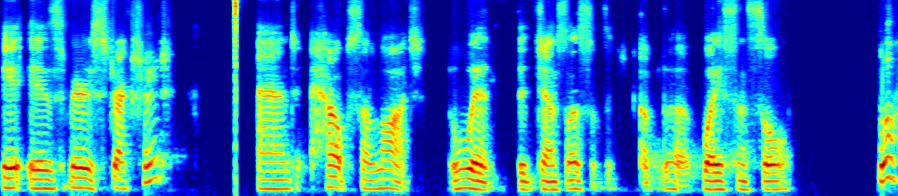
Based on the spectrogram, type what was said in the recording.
It is very structured and helps a lot with the gentleness of the, of the voice and soul. Oh,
